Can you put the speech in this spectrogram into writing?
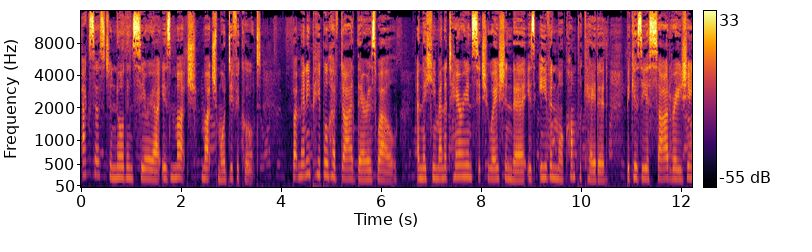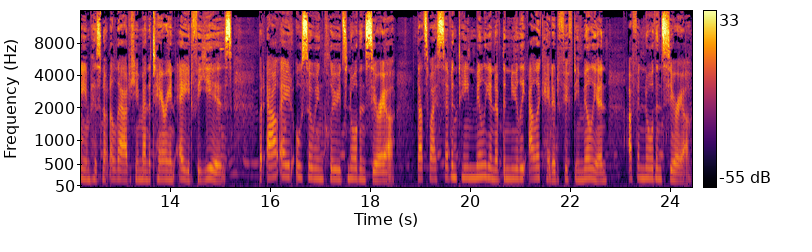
Access to northern Syria is much, much more difficult. But many people have died there as well, and the humanitarian situation there is even more complicated because the Assad regime has not allowed humanitarian aid for years. But our aid also includes northern Syria. That's why 17 million of the newly allocated 50 million are for northern Syria,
